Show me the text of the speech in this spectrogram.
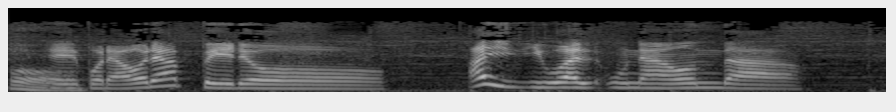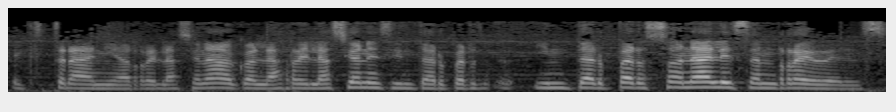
Oh. eh, por ahora, pero hay igual una onda extraña relacionada con las relaciones interper- interpersonales en Rebels.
